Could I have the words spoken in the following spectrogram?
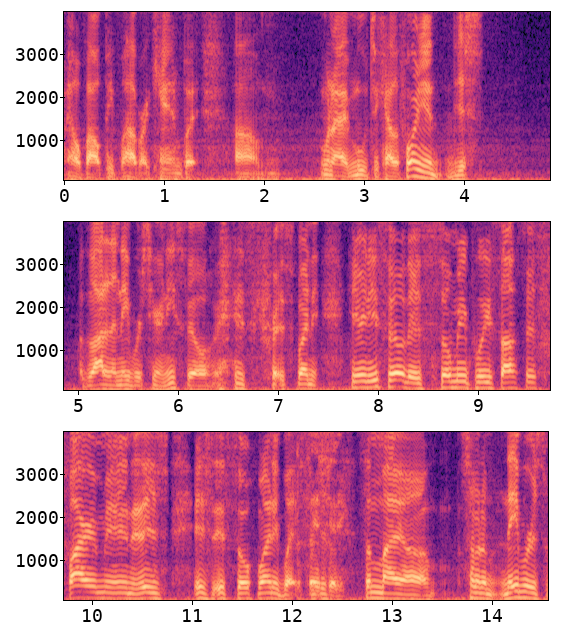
help out people however I can. But um, when I moved to California, just a lot of the neighbors here in Eastvale, it's, it's funny. Here in Eastvale, there's so many police officers, firemen. It's it's, it's so funny. But It's just some of my uh, some of the neighbors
